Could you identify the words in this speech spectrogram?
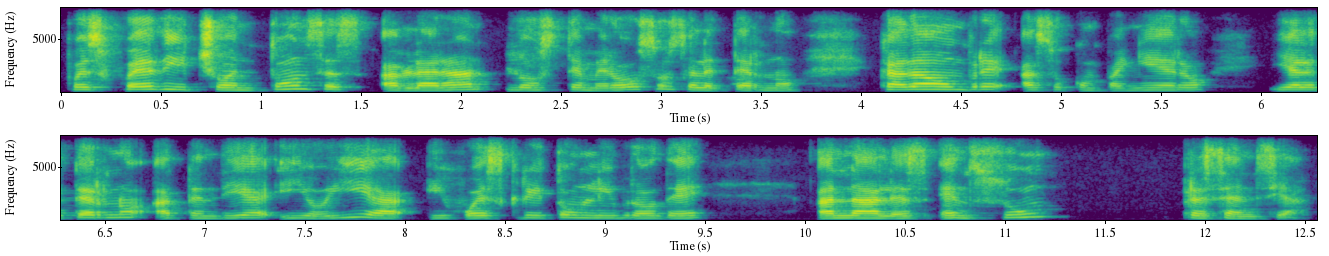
pues fue dicho, entonces hablarán los temerosos del Eterno, cada hombre a su compañero, y el Eterno atendía y oía, y fue escrito un libro de anales en su presencia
